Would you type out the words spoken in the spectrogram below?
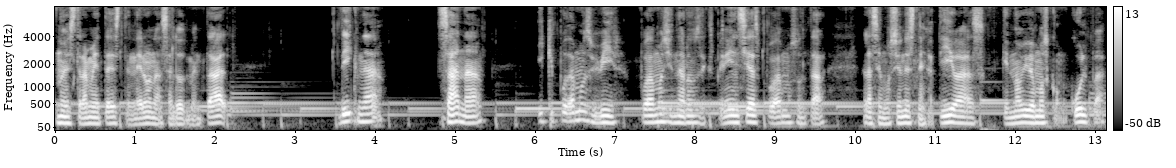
nuestra meta es tener una salud mental digna, sana y que podamos vivir, podamos llenarnos de experiencias, podamos soltar las emociones negativas, que no vivamos con culpa,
